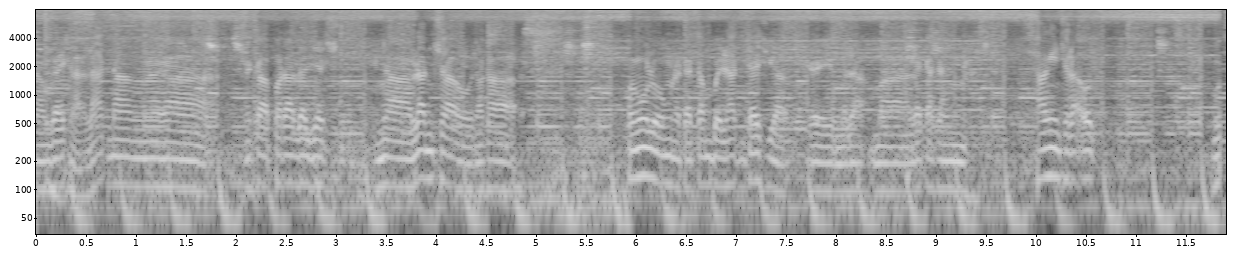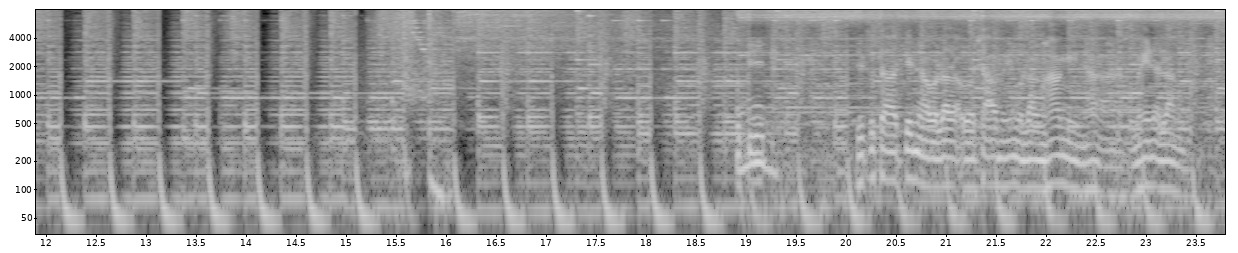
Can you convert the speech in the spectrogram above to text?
Now guys ha, lahat ng uh, nakaparada dyan na lansa o naka pangulong nakatambay lahat guys ya kay mala, malakas ang hangin sa laot. Dito, sa atin ah, wala, wala sa amin walang hangin ha mahina lang. Ah,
